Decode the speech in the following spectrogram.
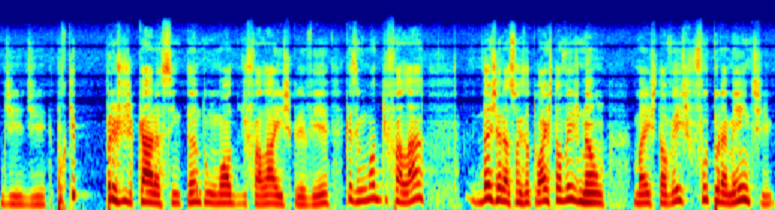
de, de. Por que prejudicar assim tanto um modo de falar e escrever? Quer dizer, um modo de falar das gerações atuais talvez não, mas talvez futuramente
